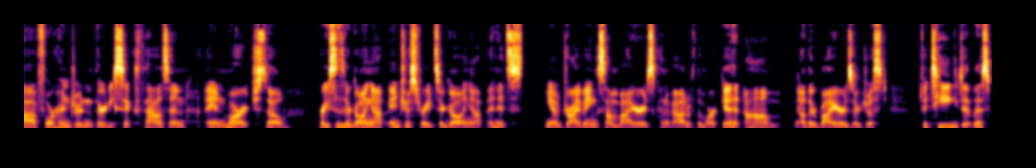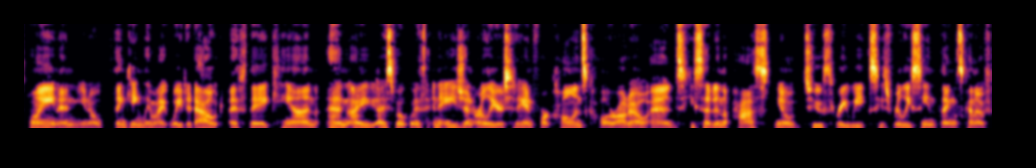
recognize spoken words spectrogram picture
uh, 436,000 in March. So prices are going up, interest rates are going up, and it's you know driving some buyers kind of out of the market. Um, other buyers are just fatigued at this point and you know thinking they might wait it out if they can and i i spoke with an agent earlier today in fort collins colorado and he said in the past you know two three weeks he's really seen things kind of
